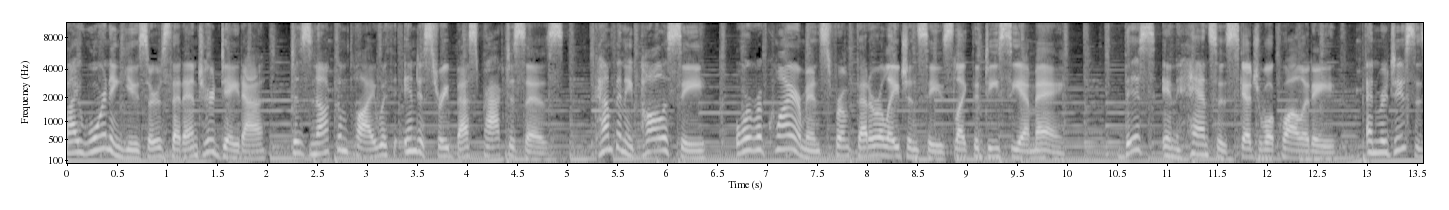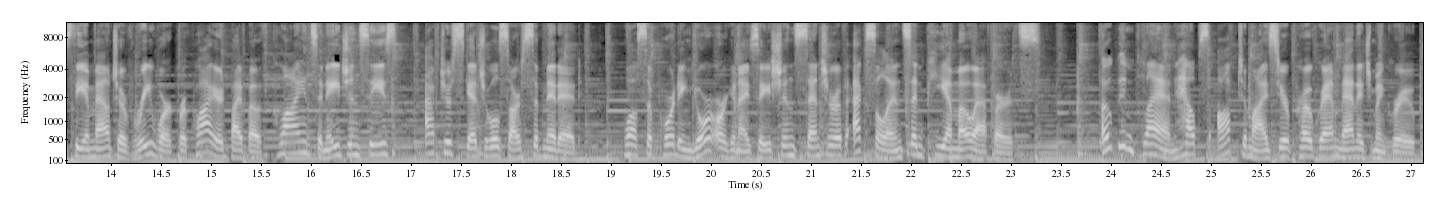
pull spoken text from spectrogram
by warning users that entered data does not comply with industry best practices, company policy, or requirements from federal agencies like the DCMA. This enhances schedule quality and reduces the amount of rework required by both clients and agencies after schedules are submitted, while supporting your organization's center of excellence and PMO efforts. Open Plan helps optimize your program management group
